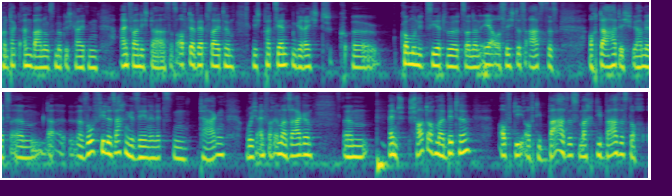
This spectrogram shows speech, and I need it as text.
Kontaktanbahnungsmöglichkeiten einfach nicht da ist, dass auf der Webseite nicht patientengerecht äh, kommuniziert wird, sondern eher aus Sicht des Arztes. Auch da hatte ich, wir haben jetzt ähm, da, da so viele Sachen gesehen in den letzten Tagen, wo ich einfach immer sage, ähm, Mensch, schaut doch mal bitte, auf die, auf die Basis, macht die Basis doch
